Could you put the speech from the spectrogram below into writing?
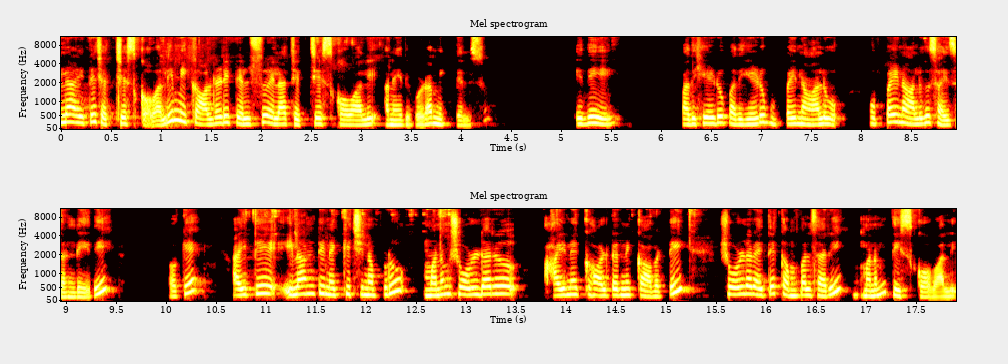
ఇలా అయితే చెక్ చేసుకోవాలి. మీకు ఆల్రెడీ తెలుసు ఎలా చెక్ చేసుకోవాలి అనేది కూడా మీకు తెలుసు. ఇది పదిహేడు పదిహేడు ముప్పై నాలుగు ముప్పై నాలుగు సైజ్ అండి ఇది. ఓకే అయితే ఇలాంటి నెక్ ఇచ్చినప్పుడు మనం shoulder high neck halter neck కాబట్టి షోల్డర్ అయితే కంపల్సరీ మనం తీసుకోవాలి.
